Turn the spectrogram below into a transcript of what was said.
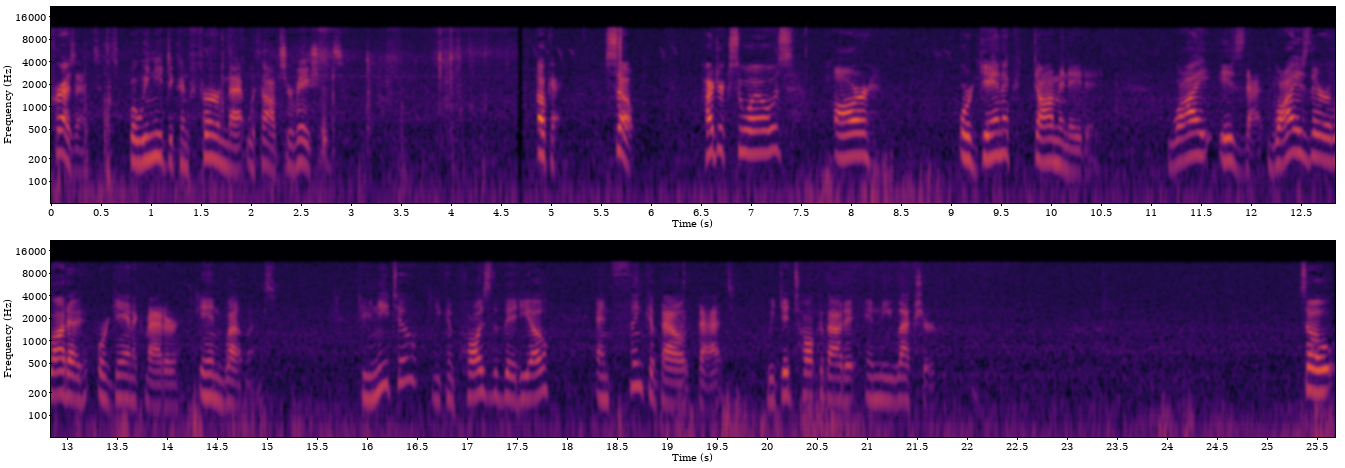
present, but we need to confirm that with observations. Okay, so hydric soils are organic dominated. Why is that? Why is there a lot of organic matter in wetlands? If you need to, you can pause the video and think about that. We did talk about it in the lecture. So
